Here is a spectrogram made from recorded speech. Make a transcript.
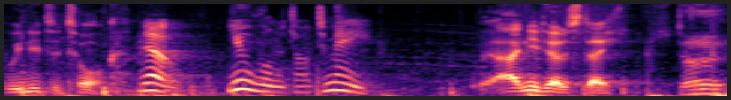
We need to talk. No, you want to talk to me. I need her to stay. Stay.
